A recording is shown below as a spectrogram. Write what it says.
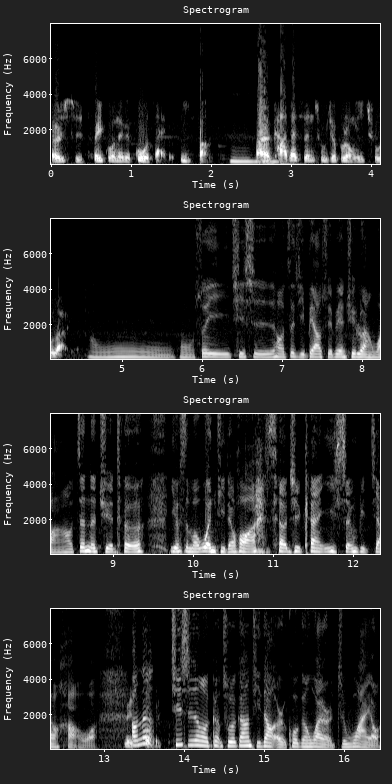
耳屎推过那个过窄的地方，嗯，反而卡在深处就不容易出来了。哦哦，所以其实哈、哦，自己不要随便去乱挖哦。真的觉得 有什么问题的话，还是要去看医生比较好哦。好，那其实哦，刚除了刚刚提到耳廓跟外耳之外哦，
